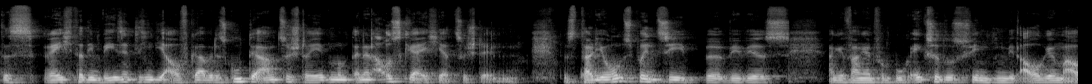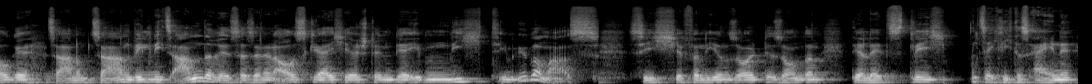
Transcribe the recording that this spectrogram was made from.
Das Recht hat im Wesentlichen die Aufgabe, das Gute anzustreben und einen Ausgleich herzustellen. Das Talionsprinzip, äh, wie wir es angefangen vom Buch Exodus finden, mit Auge um Auge, Zahn um Zahn, will nichts anderes als einen Ausgleich herstellen, der eben nicht im Übermaß sich verlieren sollte, sondern der letztlich tatsächlich das eine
